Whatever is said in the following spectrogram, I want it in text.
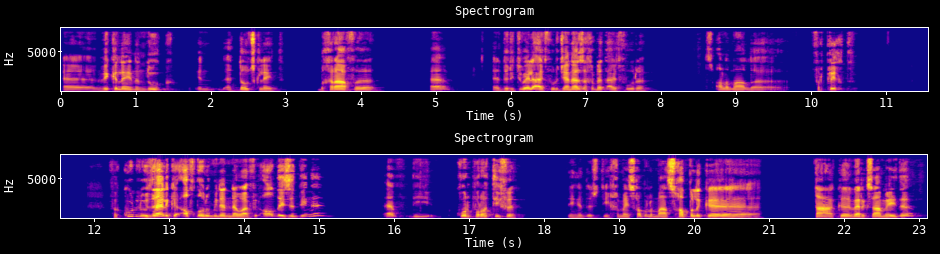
uh, wikkelen in een doek, in het doodskleed, begraven, hè? Eh, de rituele uitvoeren, janaza gebed uitvoeren. Dat is allemaal uh, verplicht. فكل ذلك أفضل من النوافل. Al deze dingen, hè, die corporatieve dingen, dus die gemeenschappelijke, maatschappelijke taken, werkzaamheden,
